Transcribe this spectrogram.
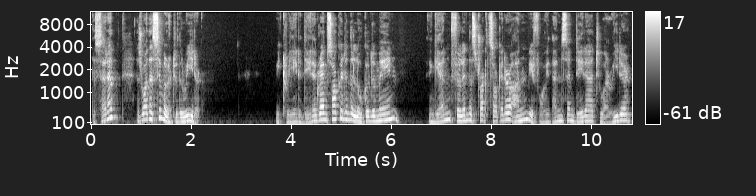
The setup is rather similar to the reader. We create a datagram socket in the local domain, again fill in the struct sockaddr_un before we then send data to our reader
